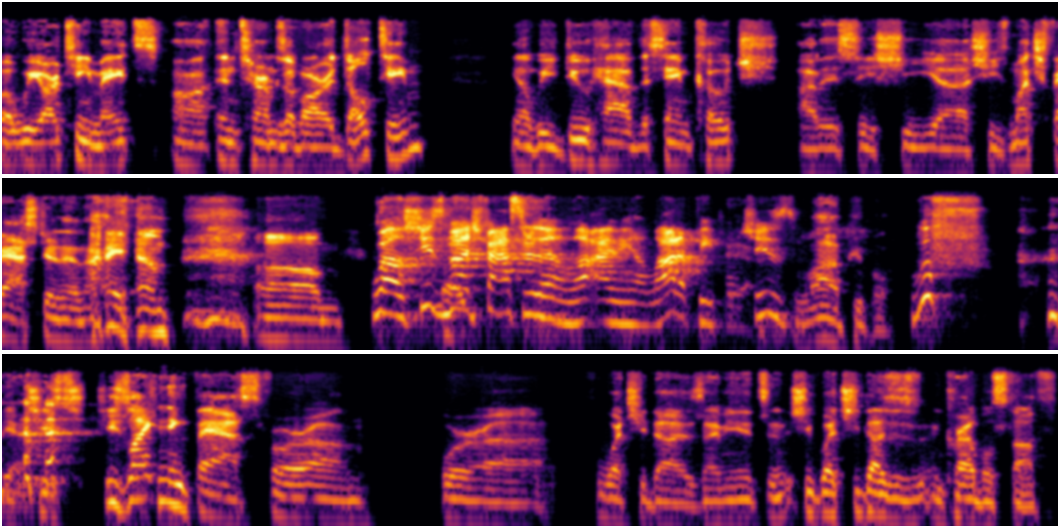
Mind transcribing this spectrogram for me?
but we are teammates uh, in terms of our adult team. You know, we do have the same coach. Obviously, she uh, she's much faster than I am. Um, well, she's but, much faster than a lot. I mean, a lot of people. Yeah, she's a lot of people. Woof. yeah, she's she's lightning fast for um for uh what she does. I mean, it's she what she does is incredible stuff,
